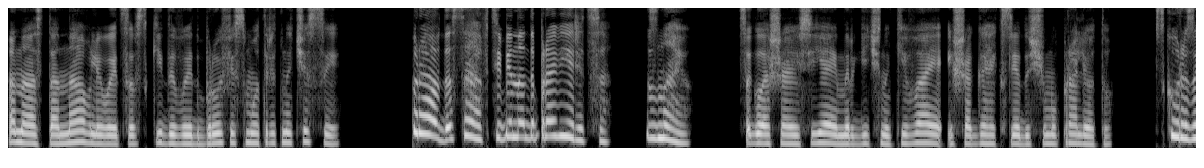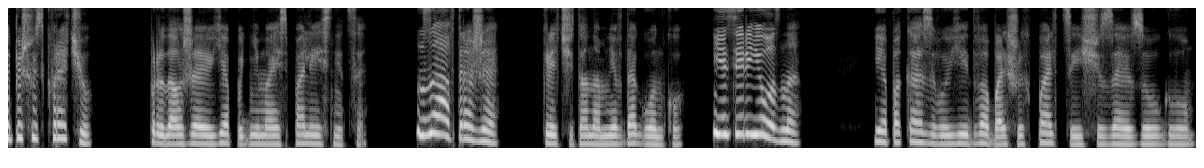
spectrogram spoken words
Она останавливается, вскидывает бровь и смотрит на часы. «Правда, Сав, тебе надо провериться». «Знаю». Соглашаюсь я, энергично кивая и шагая к следующему пролету. «Скоро запишусь к врачу». Продолжаю я, поднимаясь по лестнице. «Завтра же!» — кричит она мне вдогонку. «Я серьезно. Я показываю ей два больших пальца и исчезаю за углом.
